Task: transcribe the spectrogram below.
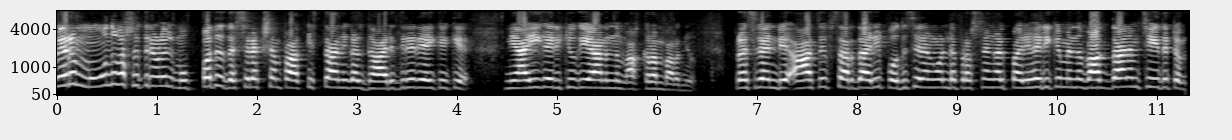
വെറും മൂന്ന് വർഷത്തിനുള്ളിൽ മുപ്പത് ദശലക്ഷം പാകിസ്ഥാനികൾ ദാരിദ്ര്യരേഖയ്ക്ക് ന്യായീകരിക്കുകയാണെന്നും അക്രം പറഞ്ഞു. പ്രസിഡന്റ് ആസിഫ് സർദാരി പൊതുജനങ്ങളുടെ പ്രശ്നങ്ങൾ പരിഹരിക്കുമെന്ന് വാഗ്ദാനം ചെയ്തിട്ടും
